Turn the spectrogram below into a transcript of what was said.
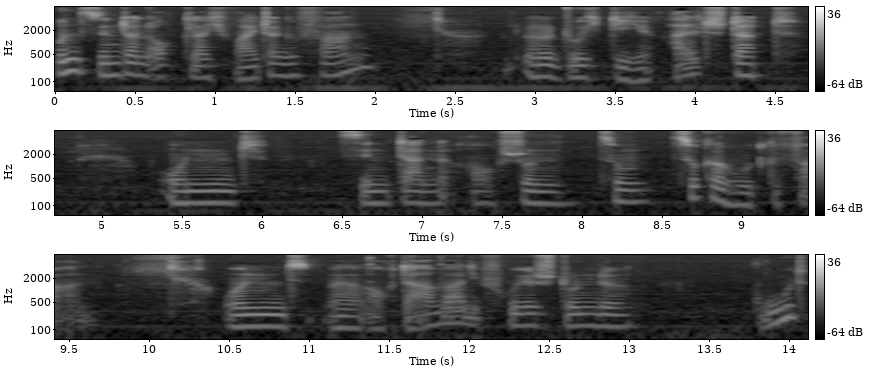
und sind dann auch gleich weitergefahren äh, durch die Altstadt und sind dann auch schon zum Zuckerhut gefahren. Und äh, auch da war die frühe Stunde gut,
